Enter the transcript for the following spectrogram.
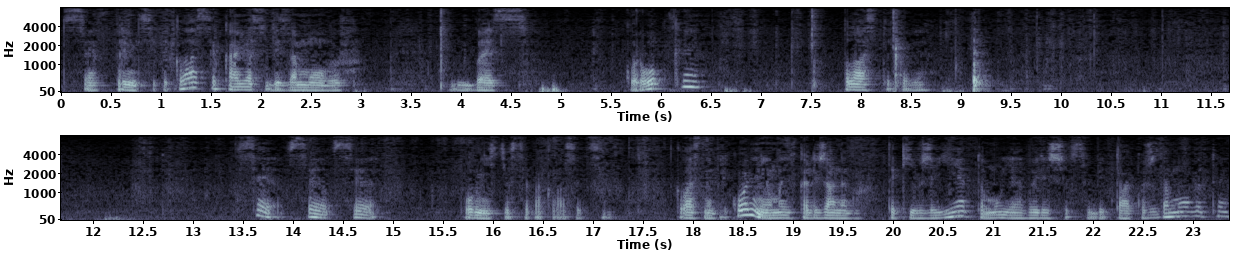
Це, в принципі, класика. Я собі замовив без коробки пластикові. Все, все, все, повністю все по класиці. Класні, прикольні. У моїх коліжанок такі вже є, тому я вирішив собі також замовити.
